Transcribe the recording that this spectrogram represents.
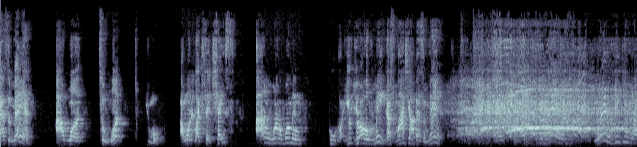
As a man, I want to want you more. I want it, like I said, Chase. I don't want a woman who you, you're all over me. That's my job as a man. As, as a man, granted, we do like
